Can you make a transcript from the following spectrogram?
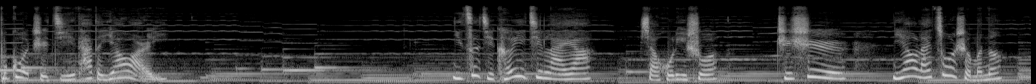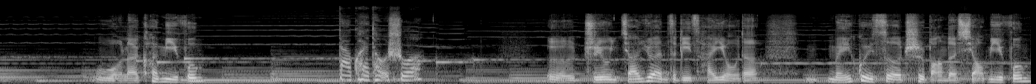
不过只及他的腰而已。你自己可以进来呀，小狐狸说。只是你要来做什么呢？我来看蜜蜂。大块头说。呃，只有你家院子里才有的玫瑰色翅膀的小蜜蜂。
